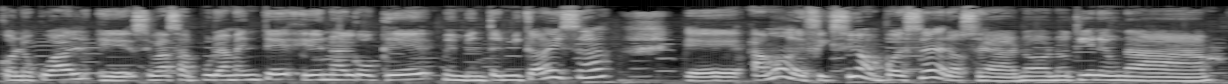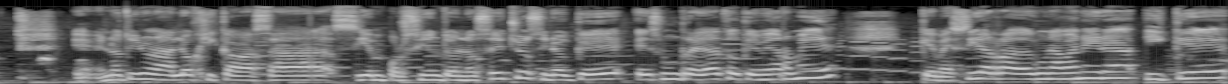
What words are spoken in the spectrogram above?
con lo cual se basa puramente en algo que me inventé en mi cabeza, a modo de ficción puede ser, o sea, no, no tiene una, eh, no tiene una lógica basada 100% en los hechos, sino que es un relato que me armé, que me cierra de alguna manera y que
